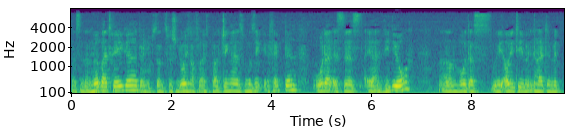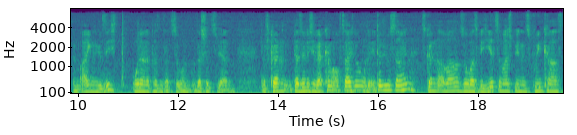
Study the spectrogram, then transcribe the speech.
Das sind dann Hörbeiträge, da gibt es dann zwischendurch noch vielleicht ein paar Jingles, Musikeffekte. Oder ist es eher ein Video, ähm, wo, das, wo die auditiven Inhalte mit einem eigenen Gesicht oder einer Präsentation unterstützt werden. Das können persönliche Webcam-Aufzeichnungen oder Interviews sein. Es können aber sowas wie hier zum Beispiel ein Screencast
